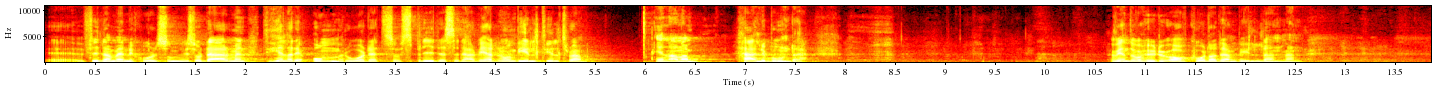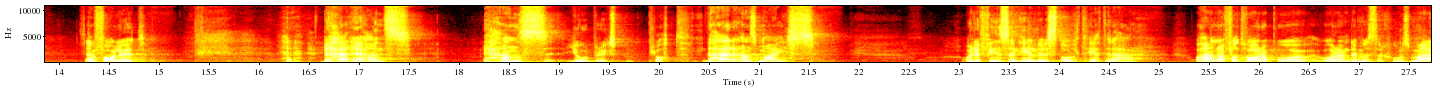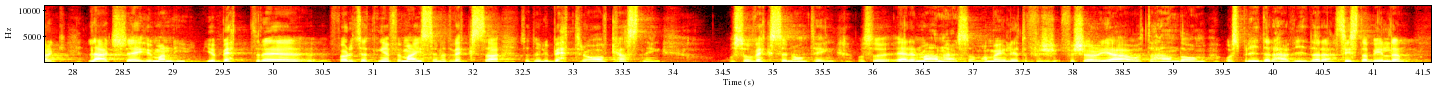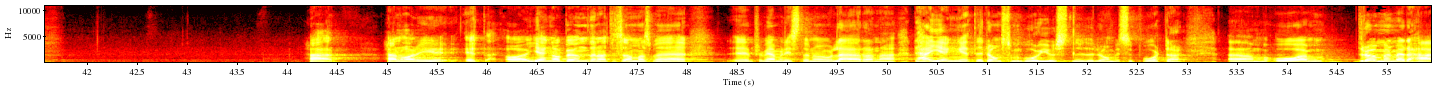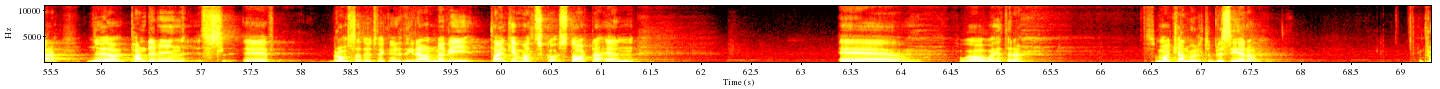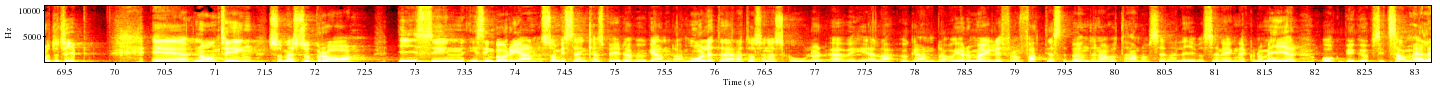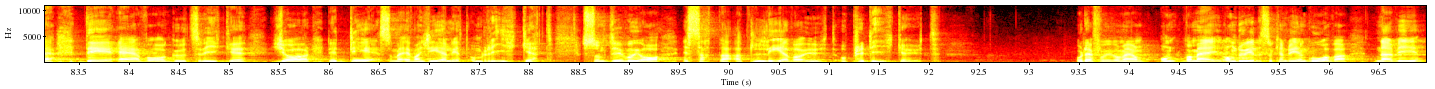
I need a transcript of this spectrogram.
eh, fina människor som vi såg där, men till hela det området så sprider sig där. Vi hade nog en bild till tror jag. En annan härlig bonde. Jag vet inte hur du avkodar den bilden, men den farlig ut. Det här är hans, är hans jordbruksplott. Det här är hans majs. Och det finns en hel del stolthet i det här. Och han har fått vara på vår demonstrationsmark, lärt sig hur man gör bättre förutsättningar för majsen att växa så att det blir bättre avkastning. Och så växer någonting och så är det en man här som har möjlighet att försörja och ta hand om och sprida det här vidare. Sista bilden. Här han har ett gäng av bönderna tillsammans med eh, premiärministern och lärarna. Det här gänget är de som går just nu, det är de vi supportar. Ehm, och ehm, drömmen med det här, nu har pandemin eh, bromsat utvecklingen lite grann, men vi, tanken var att starta en, eh, wow, vad heter det, som man kan multiplicera. En prototyp. Eh, någonting som är så bra i sin, i sin början som vi sen kan sprida över Uganda. Målet är att ha sådana skolor över hela Uganda och göra det möjligt för de fattigaste bönderna att ta hand om sina liv och sina egna ekonomier och bygga upp sitt samhälle. Det är vad Guds rike gör. Det är det som är evangeliet om riket som du och jag är satta att leva ut och predika ut. Och det får vi vara med om. Om, vara med. om du vill så kan du ge en gåva. När vi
